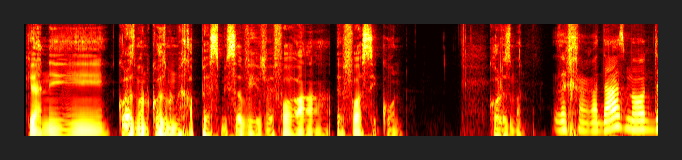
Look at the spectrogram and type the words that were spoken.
כי אני כל הזמן, כל הזמן מחפש מסביב איפה, איפה הסיכון. כל הזמן. זה חרדה, אז מאוד...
